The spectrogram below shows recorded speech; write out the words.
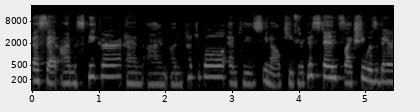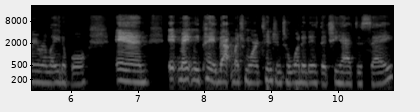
that said, I'm a speaker and I'm untouchable and please, you know, keep your distance. Like she was very relatable. And it made me pay that much more attention to what it is that she had to say.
